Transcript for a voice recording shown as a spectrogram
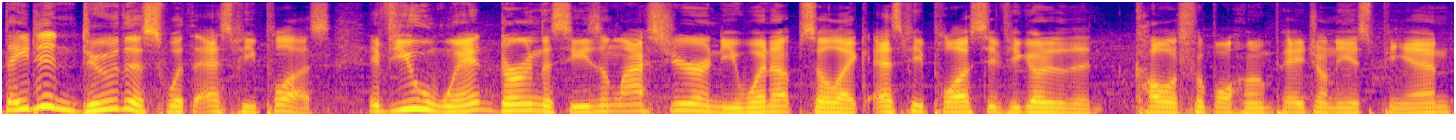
they didn't do this with SP Plus. If you went during the season last year and you went up, so like SP Plus, if you go to the college football homepage on ESPN,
